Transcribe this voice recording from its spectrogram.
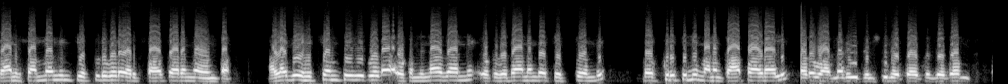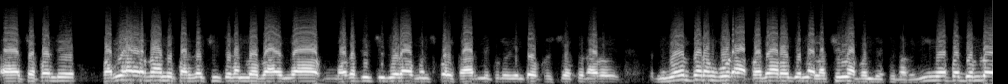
దానికి సంబంధించి ఎప్పుడు కూడా వారికి సహకారంగా ఉంటాం. అలాగే హెచ్ఎంటీవీ కూడా ఒక నినాదాన్ని ఒక విధానంగా చెప్తోంది. ప్రకృతిని మనం కాపాడాలి. వారిని అడిగి తెలుసుకునే ప్రయత్నం చేద్దాం. చెప్పండి. పర్యావరణాన్ని పరిరక్షించడంలో భాగంగా మొదటి నుంచి కూడా మున్సిపల్ కార్మికులు ఎంతో కృషి చేస్తున్నారు. నిరంతరం కూడా ప్రజారోగ్యమే లక్ష్యంగా పనిచేస్తున్నారు. ఈ నేపథ్యంలో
